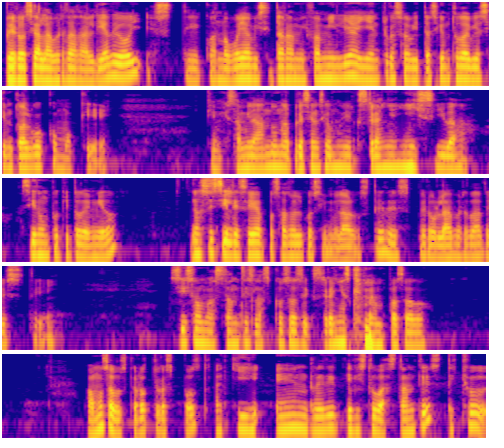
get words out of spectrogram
Pero o sea, la verdad, al día de hoy, este, cuando voy a visitar a mi familia y entro a esa habitación, todavía siento algo como que que me está mirando una presencia muy extraña y sí da, ha sido un poquito de miedo. No sé si les haya pasado algo similar a ustedes, pero la verdad, este, sí son bastantes las cosas extrañas que me han pasado. Vamos a buscar otros posts. Aquí en Reddit he visto bastantes. De hecho,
